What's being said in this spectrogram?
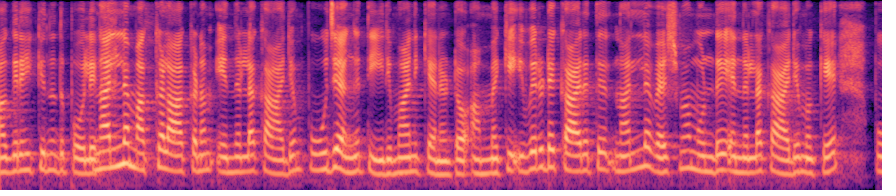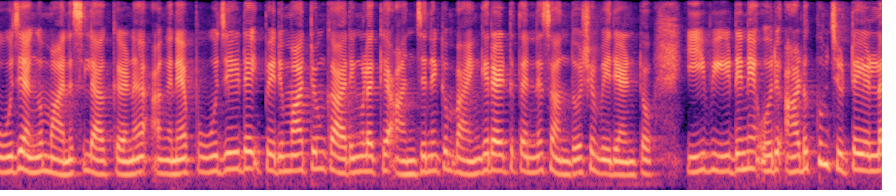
ആഗ്രഹിക്കുന്നത് പോലെ നല്ല മക്കളാക്കണം എന്നുള്ള കാര്യം പൂജ അങ്ങ് തീരുമാനിക്കാൻ കേട്ടോ. അമ്മയ്ക്ക് ഇവരുടെ കാര്യത്തിൽ നല്ല വിഷമമുണ്ട് എന്നുള്ള കാര്യമൊക്കെ പൂജ അങ്ങ് മനസ്സിലാക്കുകയാണ് അങ്ങനെ പൂജയുടെ പെരുമാറ്റവും കാര്യങ്ങളൊക്കെ അഞ്ജനയ്ക്കും ഭയങ്കരമായിട്ട് തന്നെ സന്തോഷം വരികയാണ് കേട്ടോ ഈ വീടിനെ ഒരു അടുക്കും ചുട്ടയുള്ള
